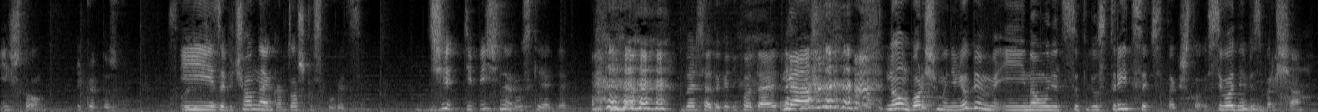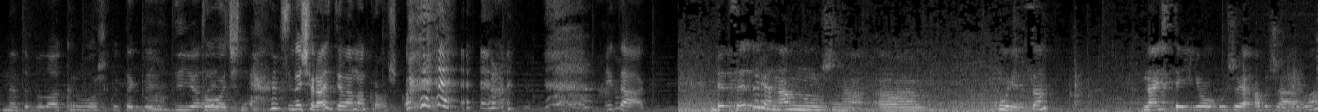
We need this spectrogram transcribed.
И что? И картошка. И запеченная картошка с курицей. Чи- Типичный русский обед. Борща только не хватает. Да. Но борщ мы не любим, и на улице плюс 30, так что сегодня без борща. Надо было окрошку тогда сделать. Точно. В следующий раз сделаем окрошку. Итак, для Цезаря нам нужно э, курица. Настя ее уже обжарила.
